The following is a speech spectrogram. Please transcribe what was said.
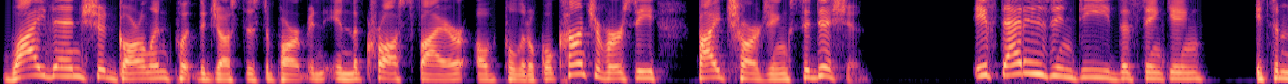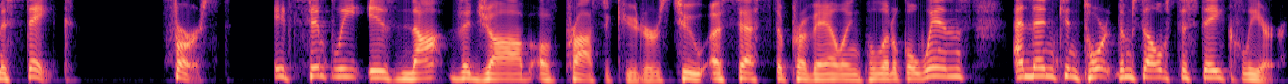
Why then should Garland put the Justice Department in the crossfire of political controversy by charging sedition? If that is indeed the thinking, it's a mistake. First, it simply is not the job of prosecutors to assess the prevailing political winds and then contort themselves to stay clear.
